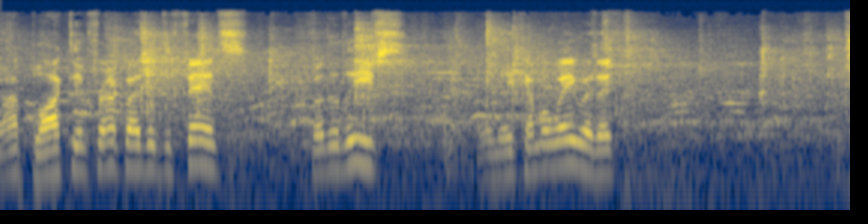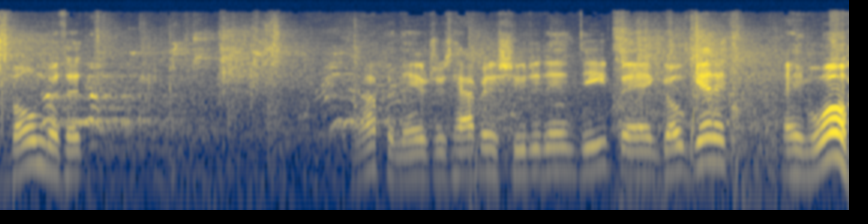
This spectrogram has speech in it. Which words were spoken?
Shot blocked in front by the defense for the Leafs, and they come away with it. Bone with it. Up, and they're just happy to shoot it in deep and go get it. And whoa,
